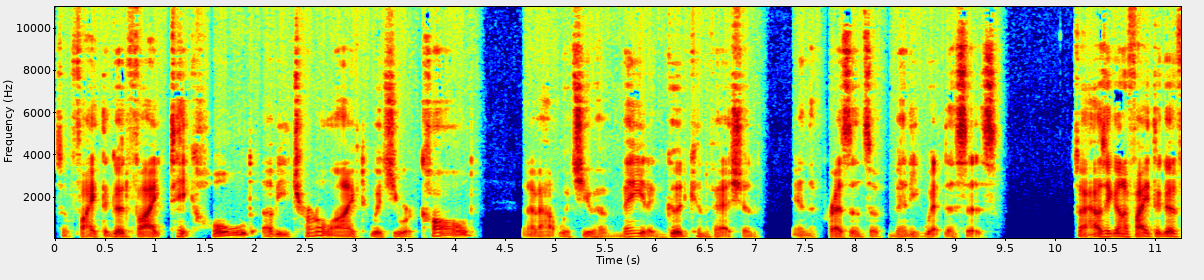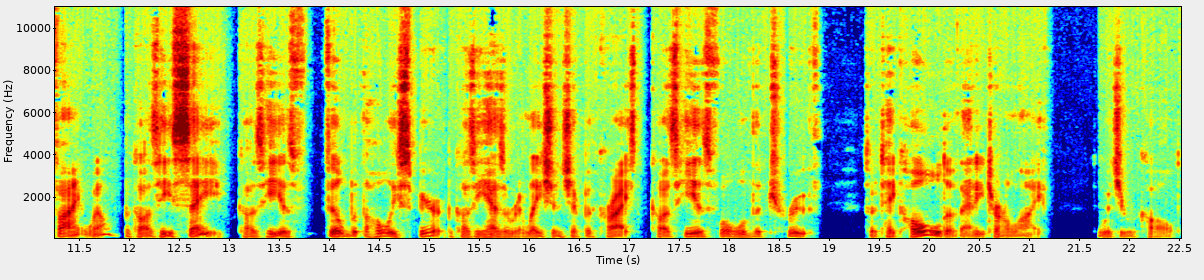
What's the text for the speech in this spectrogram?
So, fight the good fight. Take hold of eternal life to which you were called and about which you have made a good confession in the presence of many witnesses. So, how's he going to fight the good fight? Well, because he's saved, because he is filled with the Holy Spirit, because he has a relationship with Christ, because he is full of the truth. So, take hold of that eternal life to which you were called,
